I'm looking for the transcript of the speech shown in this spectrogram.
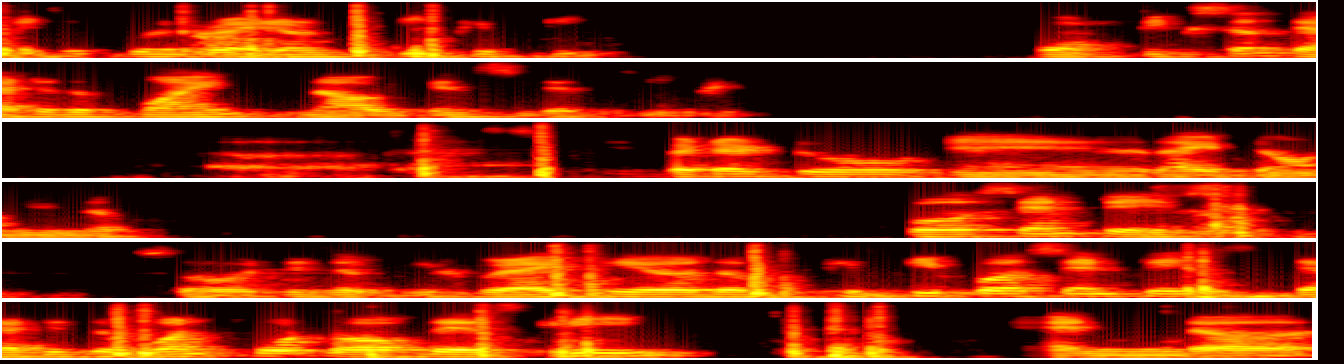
I just going to write down 350 for pixel. That is the point. Now you can see the 350. Uh, it's better to uh, write down in the percentage. So it is a, if write here the 50 percentage, that is the one fourth of the screen. And uh,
